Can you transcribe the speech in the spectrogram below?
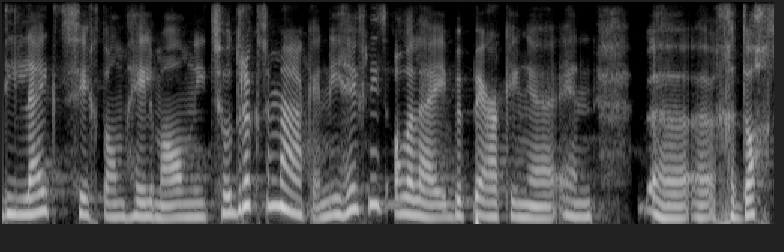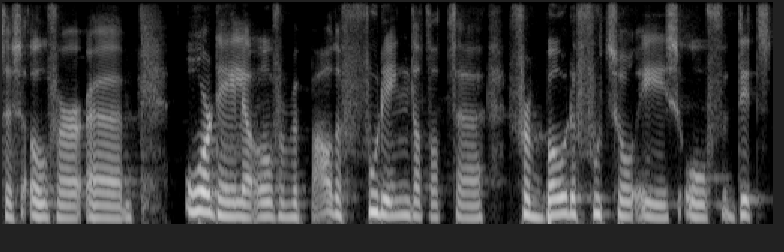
die lijkt zich dan helemaal niet zo druk te maken. En die heeft niet allerlei beperkingen en uh, uh, gedachten over uh, oordelen over bepaalde voeding, dat dat verboden voedsel is. Of dit,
